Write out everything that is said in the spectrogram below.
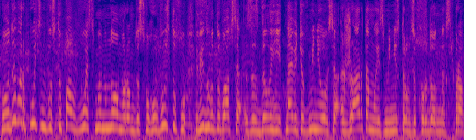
Володимир Путін виступав восьмим номером до свого виступу. Він готувався заздалегідь, навіть обмінювався жартами із міністром закордонних справ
